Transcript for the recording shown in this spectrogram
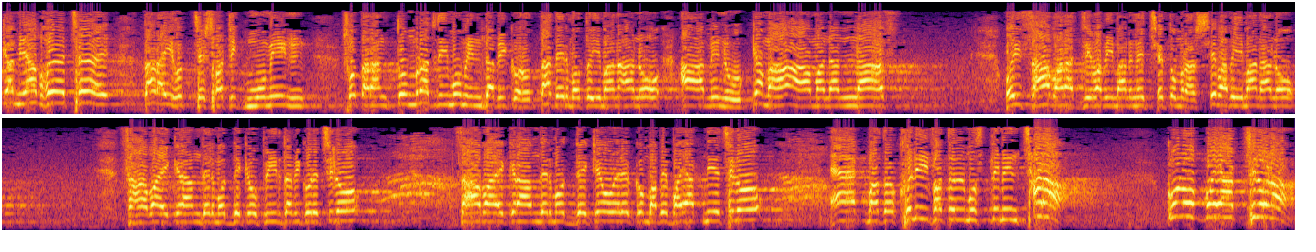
কামিয়াব হয়েছে, তারাই হচ্ছে সঠিক মুমিন। সুতরাং তোমরা যদি মুমিন দাবি করো, তাদের মতো ইমান আনো, আমিনু কামা আমানান্নাস ওই সাহাবারা যেভাবে ইমান এনেছে, তোমরা সেভাবে ইমান আনো। সাহাবা একরামদের মধ্যে কেউ পীর দাবি করেছিল? সাহাবা একরামদের মধ্যে কেউ এরকম ভাবে বায়াত নিয়েছিল? একমাত্র খলিফাতুল মুসলিমিন ছাড়া কোন বয়াত ছিল না।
